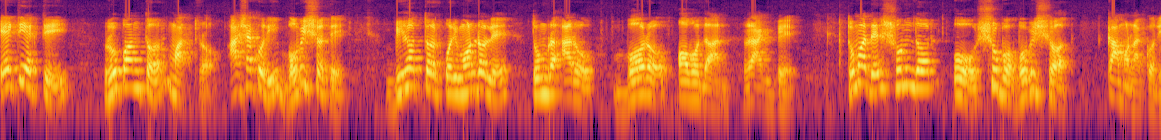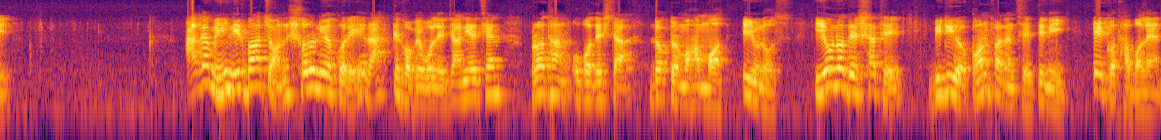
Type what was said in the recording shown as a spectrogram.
এটি একটি রূপান্তর মাত্র। আশা করি ভবিষ্যতে বৃহত্তর পরিমণ্ডলে তোমরা আরও বড় অবদান রাখবে। তোমাদের সুন্দর ও শুভ ভবিষ্যৎ কামনা করি। আগামী নির্বাচন স্মরণীয় করে রাখতে হবে বলে জানিয়েছেন প্রধান উপদেষ্টা ডক্টর মোহাম্মদ ইউনুস। ইউনোদের সাথে ভিডিও কনফারেন্সে তিনি কথা বলেন।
